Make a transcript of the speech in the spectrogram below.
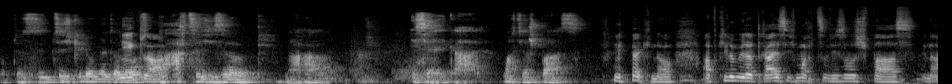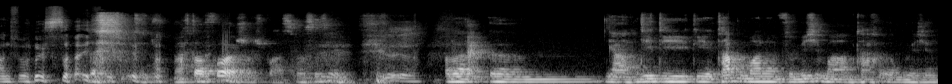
ob das 70 Kilometer nee, klar. 80 ist ja nachher, ist ja egal. Macht ja Spaß. Ja, genau. Ab Kilometer 30 macht sowieso Spaß, in Anführungszeichen. Das macht auch vorher schon Spaß, was sehen. Ja, ja. Aber ähm, ja, die, die, die Etappen waren dann für mich immer am Tag irgendwelche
